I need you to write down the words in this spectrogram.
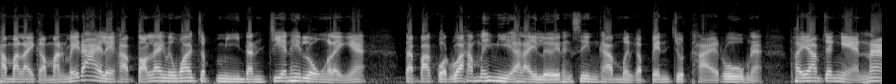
ทำอะไรกับมันไม่ได้เลยครับ ตอนแรกนึกว่าจะมีดันเจียนให้ลงอะไรเงี้ยแต่ปรากฏว่าไม่มีอะไรเลยทั้งสิ้นครับ เหมือนกับเป็นจุดถ่ายรูปเนี่ยพยายามจะแหงนหน้า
